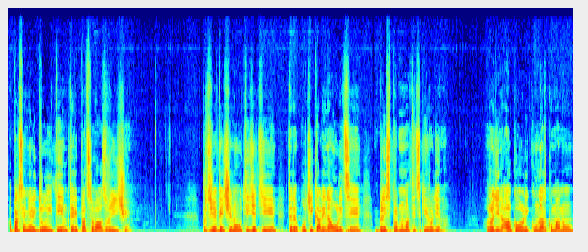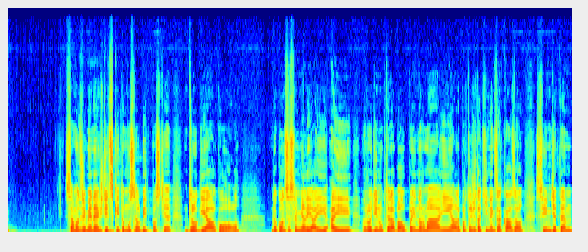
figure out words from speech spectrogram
A pak jsme měli druhý tým, který pracoval s rodiči. Protože většinou ty děti, které utíkali na ulici, byly z problematických rodin. Rodin alkoholiků, narkomanů. Samozřejmě ne vždycky to musel být prostě drogy a alkohol. Dokonce jsme měli i, i rodinu, která byla úplně normální, ale protože tatínek zakázal svým dětem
